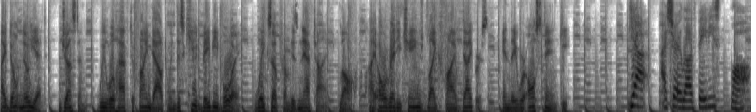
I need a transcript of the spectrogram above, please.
I don't know yet, Justin. We will have to find out when this cute baby boy, wakes up from his nap time. Lol, I already changed like 5 diapers, and they were all stinky. Yeah, I sure love babies, lol.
